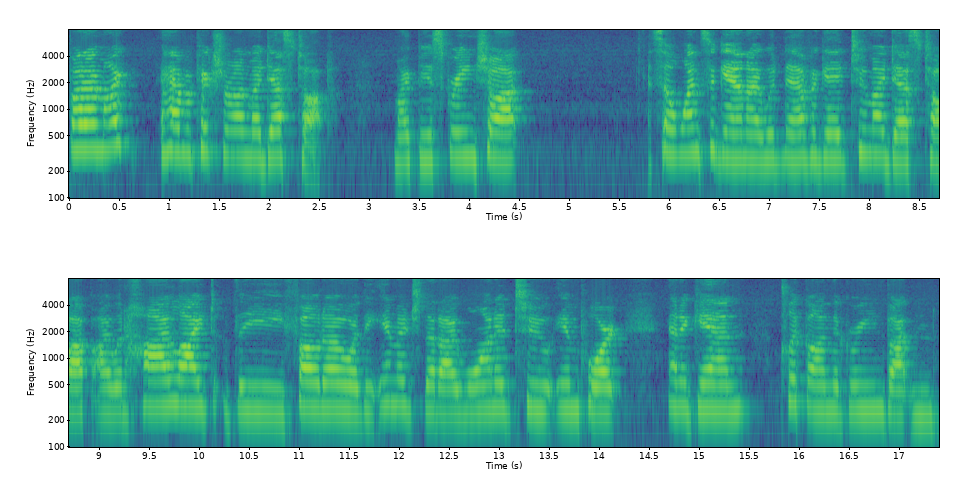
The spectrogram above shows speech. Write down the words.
But I might have a picture on my desktop. Might be a screenshot. So once again, I would navigate to my desktop. I would highlight the photo or the image that I wanted to import. And again, click on the green button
